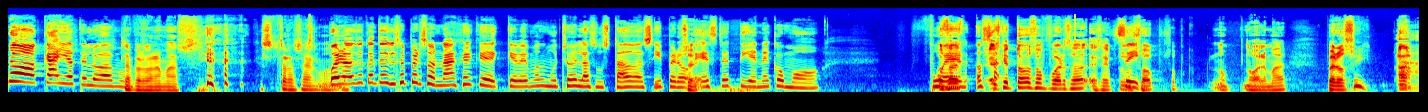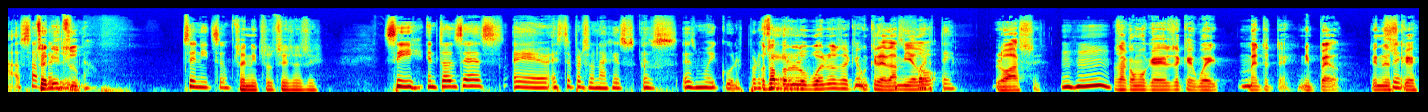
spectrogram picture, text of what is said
no, cállate, lo amo. Esta persona más destroza el mundo. Bueno, de cuenta de ese personaje que, que vemos mucho el asustado así, pero Sí. este tiene como... o sea, fuer- o sea, es que todos son fuerzas, excepto Sí. Usopp. Usopp no, no vale madre. Pero sí. Ah, ah, Usopp es Zenitsu. Zenitsu. Zenitsu, sí, sí, sí. Sí, entonces eh, este personaje es, es, es muy cool. Porque O sea, pero lo bueno es de que aunque le da miedo, fuerte. lo hace. O sea, como que es de que, güey, métete, ni pedo. Tienes Sí. que...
